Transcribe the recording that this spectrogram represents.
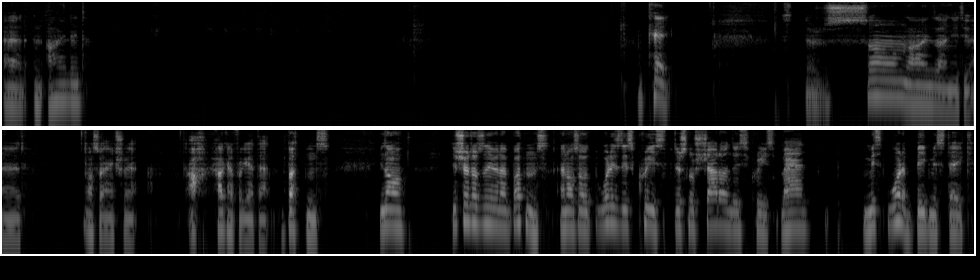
add an eyelid. Okay. There's some lines I need to add. Also, actually, ah, how can I forget that? Buttons. You know, this shirt doesn't even have buttons. And also, what is this crease? There's no shadow on this crease. Man, miss what a big mistake.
